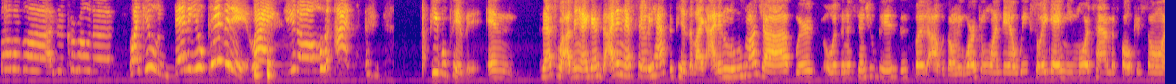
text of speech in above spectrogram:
Blah blah blah. The corona. Like you, Danny, you pivoted. Like you know, I people pivoted, and that's what I mean. I guess I didn't necessarily have to pivot. Like I didn't lose my job where it was an essential business, but I was only working one day a week, so it gave me more time to focus on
